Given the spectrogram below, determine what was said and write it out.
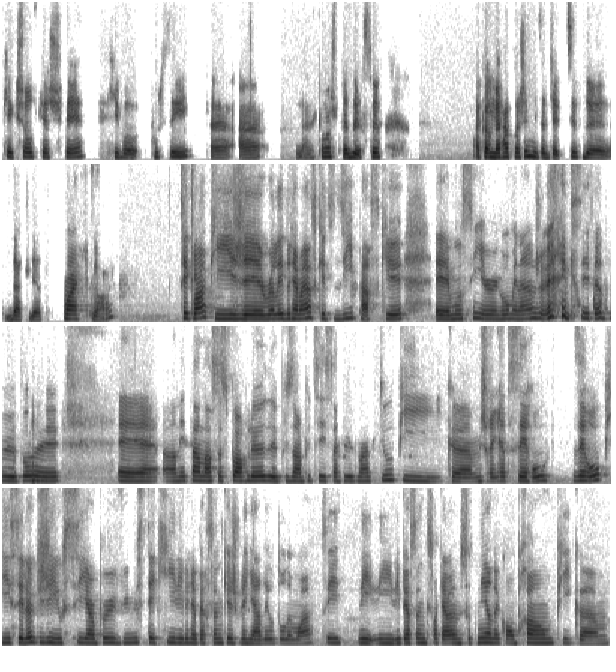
quelque chose que je fais qui va pousser euh, à, à- comment je pourrais dire ça, à comme me rapprocher de mes objectifs de- d'athlète. Ouais. C'est clair. C'est clair, puis je relate vraiment à ce que tu dis parce que euh, moi aussi, il y a eu un gros ménage qui s'est fait, je veux pas, euh, en étant dans ce sport-là de plus en plus, sérieusement et tout, puis comme je regrette zéro, zéro, puis c'est là que j'ai aussi un peu vu c'était qui les vraies personnes que je voulais garder autour de moi, tu sais, les, les, personnes qui sont capables de me soutenir, de comprendre, puis comme...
